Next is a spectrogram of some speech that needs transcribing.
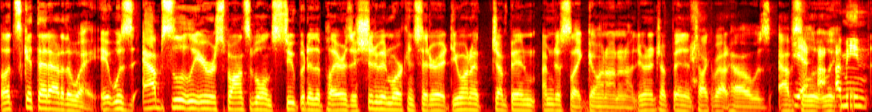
Let's get that out of the way. It was absolutely irresponsible and stupid of the players. They should have been more considerate. Do you want to jump in? I'm just like going on and on. Do you want to jump in and talk about how it was absolutely? Yeah, I I mean,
